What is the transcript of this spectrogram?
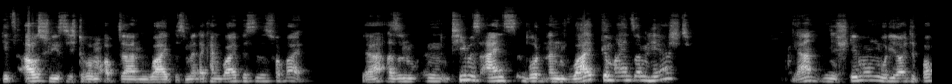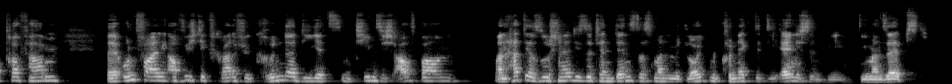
geht es ausschließlich darum, ob da ein Vibe ist. Und wenn da kein Vibe ist, ist es vorbei. Ja, also ein, Team ist eins, wo ein Vibe gemeinsam herrscht. Ja, eine Stimmung, wo die Leute Bock drauf haben. Äh, und vor allen Dingen auch wichtig, gerade für Gründer, die jetzt ein Team sich aufbauen. Man hat ja so schnell diese Tendenz, dass man mit Leuten connectet, die ähnlich sind wie, wie man selbst.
